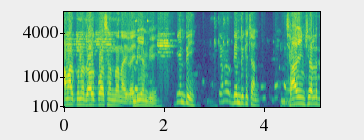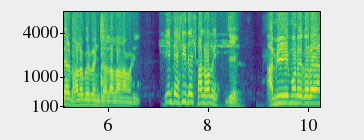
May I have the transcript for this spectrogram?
আমার কোনো দল পছন্দ নাই ভাই। BMP BNP? কেন বিএনপি কে চান? চাই ইনশাল্লাহ দেশ ভালো করবে ইনশাল্লাহ আল্লাহ নামরি। বিএনপি আসলে কি দেশ ভালো হবে? জি। আমি মনে করেন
